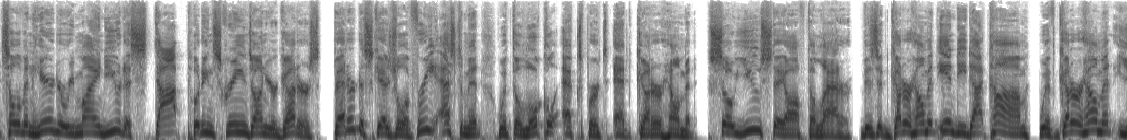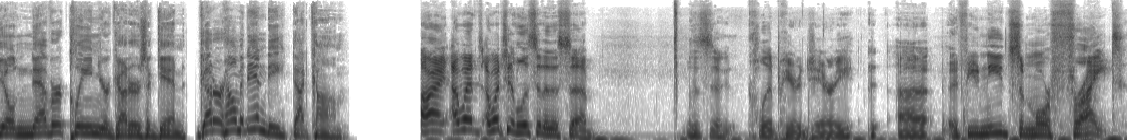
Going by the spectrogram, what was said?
Matt Sullivan here to remind you to stop putting screens on your gutters. Better to schedule a free estimate with the local experts at Gutter Helmet so you stay off the ladder. Visit gutterhelmetindy.com. With Gutter Helmet, you'll never clean your gutters again. Gutterhelmetindy.com. All right, I want I want you to listen to this uh, this uh, clip here, Jerry. Uh, if you need some more fright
